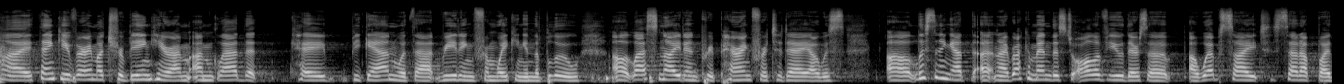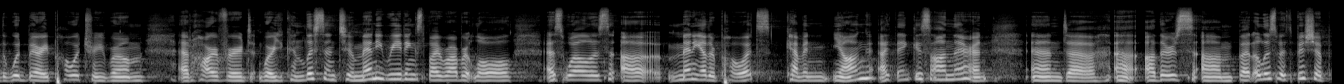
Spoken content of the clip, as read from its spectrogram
Hi, thank you very much for being here. I'm, I'm glad that Kay began with that reading from Waking in the Blue. Uh, last night, in preparing for today, I was uh, listening at, and I recommend this to all of you. There's a, a website set up by the Woodberry Poetry Room at Harvard where you can listen to many readings by Robert Lowell, as well as uh, many other poets. Kevin Young, I think, is on there, and and uh, uh, others. Um, but Elizabeth Bishop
